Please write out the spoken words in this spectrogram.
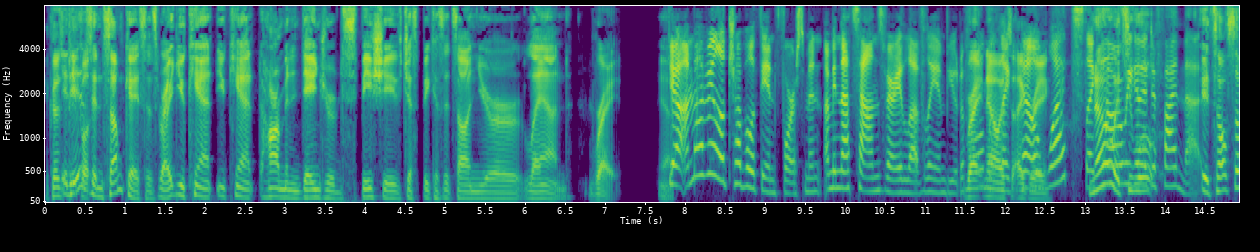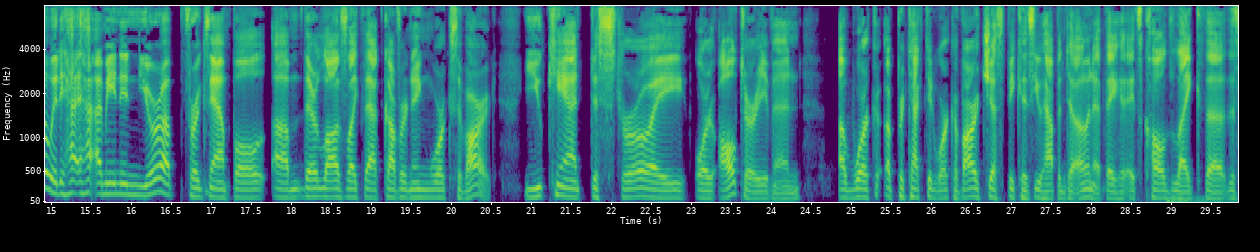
Because it people, is in some cases, right? You can't you can't harm an endangered species just because it's on your land. Right. Yeah. yeah. I'm having a little trouble with the enforcement. I mean, that sounds very lovely and beautiful. Right now, like, I agree. What? Like, no, how are we going to define that? It's also, it. Ha, I mean, in Europe, for example, um, there are laws like that governing works of art. You can't destroy or alter even a work, a protected work of art just because you happen to own it. They, it's called like the, there's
